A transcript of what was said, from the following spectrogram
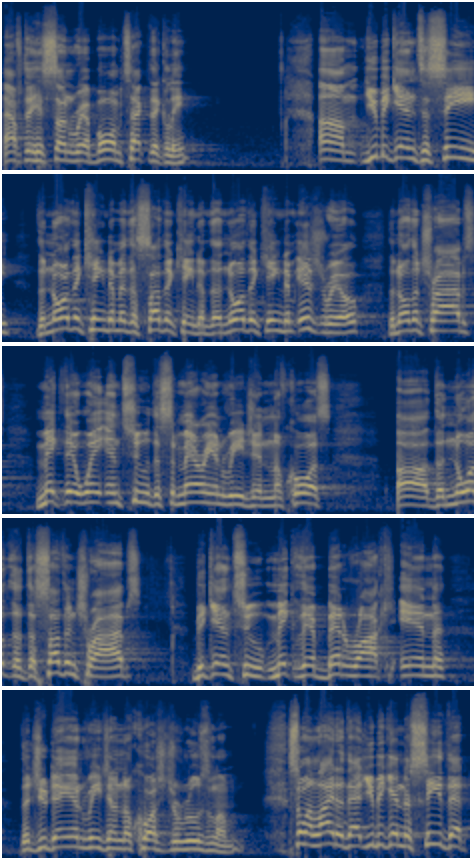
after his son Rehoboam, technically, um, you begin to see the northern kingdom and the southern kingdom. The northern kingdom, Israel, the northern tribes make their way into the Samarian region. And of course, uh, the north, the, the southern tribes begin to make their bedrock in the Judean region, and of course, Jerusalem. So, in light of that, you begin to see that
